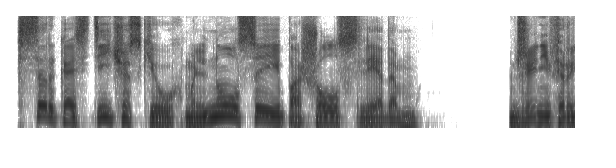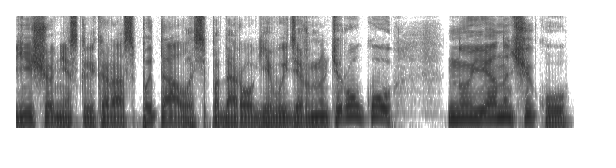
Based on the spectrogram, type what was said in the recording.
саркастически ухмыльнулся и пошел следом. Дженнифер еще несколько раз пыталась по дороге выдернуть руку, но я на чеку.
